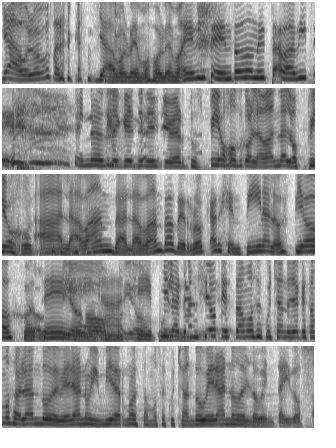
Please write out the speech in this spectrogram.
Ya, volvamos a la canción. Ya, volvemos, volvemos. Eh, viste, entonces dónde estaba, viste. No sé qué tienen que ver tus piojos con la banda Los Piojos. Ah, la banda, la banda de rock argentina, Los Piojos, Los eh. Piojos, Ah, Piojos. che, Y pues. la canción que estamos escuchando, ya que estamos hablando de verano e invierno, estamos escuchando Verano del 92.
